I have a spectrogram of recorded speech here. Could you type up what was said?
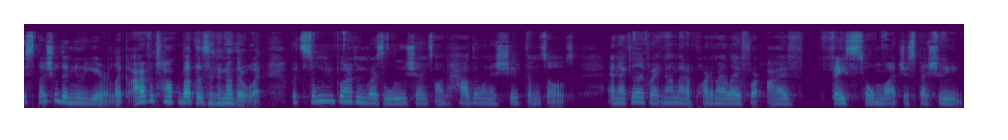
especially the new year. Like, I will talk about this in another one, but so many people are having resolutions on how they want to shape themselves. And I feel like right now I'm at a part of my life where I've faced so much, especially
